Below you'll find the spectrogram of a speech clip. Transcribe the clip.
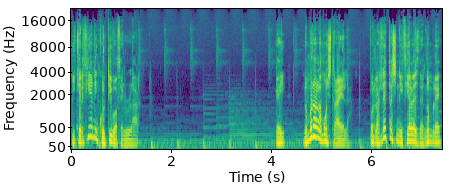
y crecían en cultivo celular. Gay nombró a la muestra ELA, por las letras iniciales del nombre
